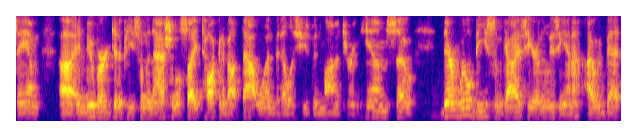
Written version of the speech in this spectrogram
Sam uh, and Newberg did a piece on the national site talking about that one, but LSU's been monitoring him. So there will be some guys here in Louisiana. I would bet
